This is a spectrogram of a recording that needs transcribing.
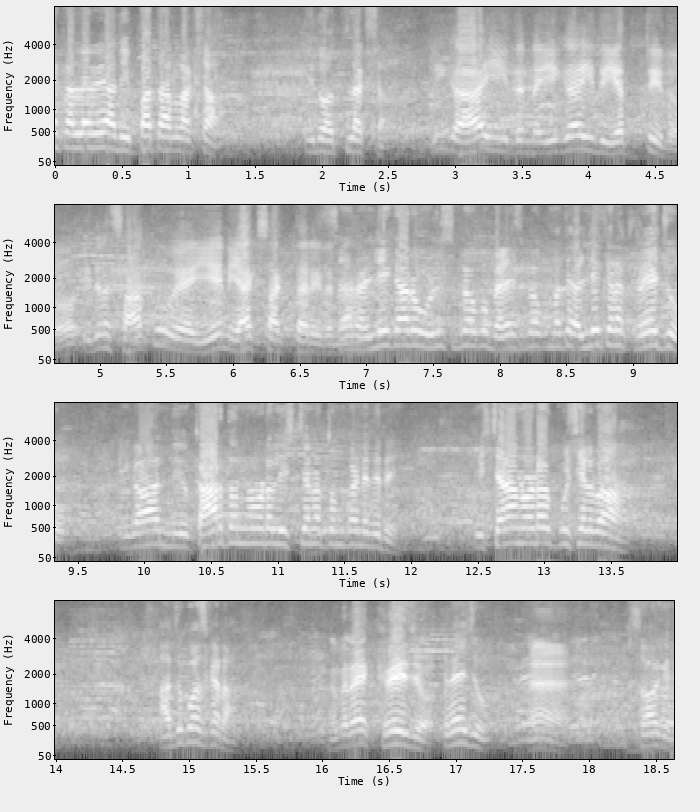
ಏಕಲ್ಲವೇ ಅದು ಇಪ್ಪತ್ತಾರು ಲಕ್ಷ. ಇದು ಹತ್ತು ಲಕ್ಷ. ಈಗ ಇದನ್ನ ಈಗ ಇದು ಎತ್ತಿದು ಇದನ್ನ ಸಾಕು ಏನ್ ಯಾಕೆ ಸಾಕ್ತಾರೆ ಇದನ್ನ? ಸರ್ ಹಳ್ಳಿಕಾರು ಉಳಿಸ್ಬೇಕು ಬೆಳೆಸ್ಬೇಕು ಮತ್ತೆ ಹಳ್ಳಿಕರ ಕ್ರೇಜು ಈಗ ನೀವು ಕಾರ್ ತಂದು ನೋಡಲು ಇಷ್ಟು ಜನ ತುಂಬ್ಕೊಂಡಿದ್ದೀರಿ. ಇಷ್ಟು ಜನ ನೋಡೋಕೆ ಖುಷಿ ಅಲ್ವಾ? ಅದಕ್ಕೋಸ್ಕರ. ಅಂದ್ರೆ ಕ್ರೇಜು ಕ್ರೇಜು ಸೋಗೆ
